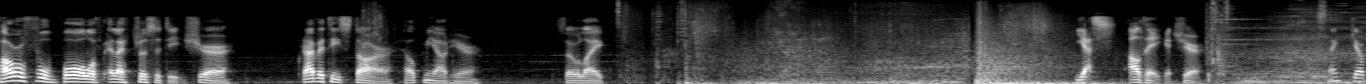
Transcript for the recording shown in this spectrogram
Powerful ball of electricity, sure. Gravity star, help me out here. So like... Yes, I'll take it, sure. Thank you.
